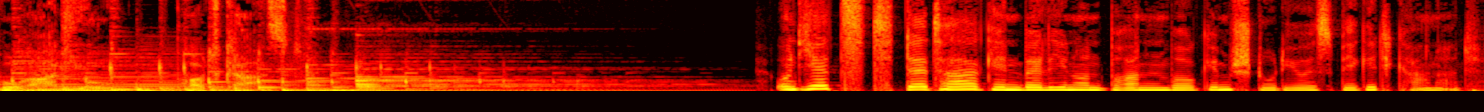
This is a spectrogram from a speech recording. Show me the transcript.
Inforadio Podcast. Und jetzt der Tag in Berlin und Brandenburg. Im Studio ist Birgit Karnert.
